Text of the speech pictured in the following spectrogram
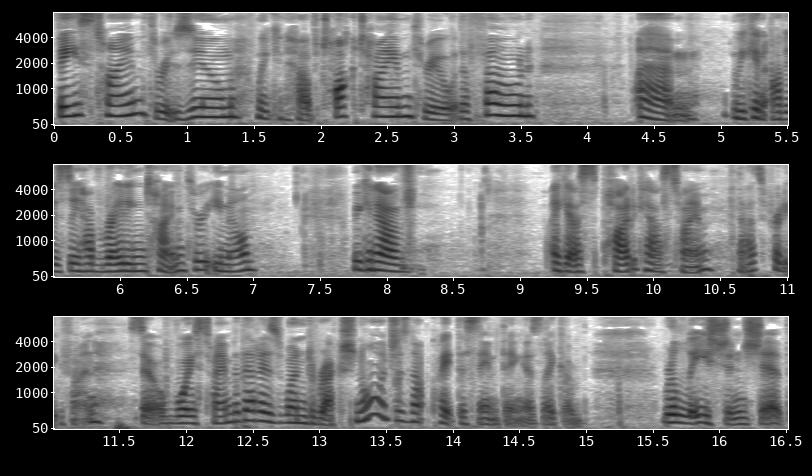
FaceTime through Zoom, we can have talk time through the phone, um, we can obviously have writing time through email, we can have I guess podcast time. That's pretty fun. So, voice time, but that is one directional, which is not quite the same thing as like a relationship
